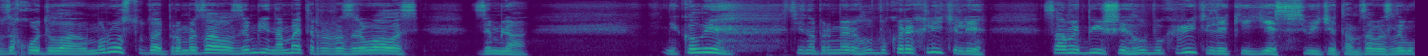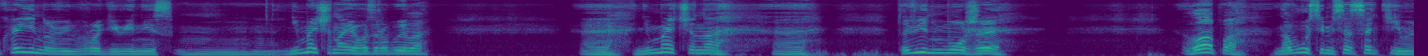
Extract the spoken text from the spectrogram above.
заходила мороз туди, промерзала землі, на метр розривалась земля. І коли ці, наприклад, глибокорихлітелі, найбільший глибокорихлітель, який є в світі, там завезли в Україну, він вроді він із Німеччина його зробила. Е, Німеччина, е, то він може лапа на 80 см.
